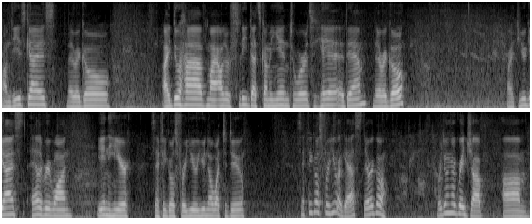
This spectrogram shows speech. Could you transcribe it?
on these guys. There we go. I do have my other fleet that's coming in towards here, them. There we go. Alright, you guys, everyone in here. Same thing goes for you. You know what to do. Same thing goes for you, I guess. There we go. We're doing a great job. Um,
